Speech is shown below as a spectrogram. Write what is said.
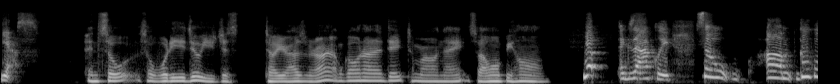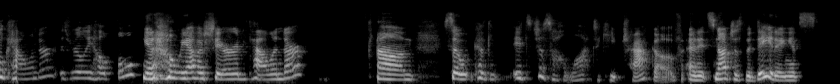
Yes. and so so what do you do? You just tell your husband, all right, I'm going on a date tomorrow night, so I won't be home. Yep, exactly. So um, Google Calendar is really helpful. You know, we have a shared calendar. Um, so because it's just a lot to keep track of, and it's not just the dating; it's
